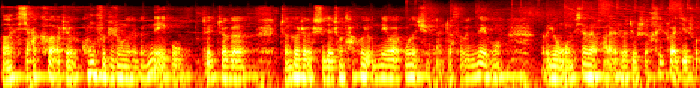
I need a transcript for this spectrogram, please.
呃侠客这个功夫之中的这个内功。对这个整个这个世界中，他会有内外功的区分。这所谓的内功，呃，用我们现在话来说，就是黑客技术。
